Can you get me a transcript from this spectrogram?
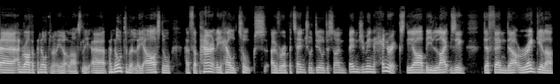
uh, and rather penultimately, not lastly, uh, penultimately, Arsenal have apparently held talks over a potential deal to sign Benjamin Henrichs, the RB Leipzig defender, regular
